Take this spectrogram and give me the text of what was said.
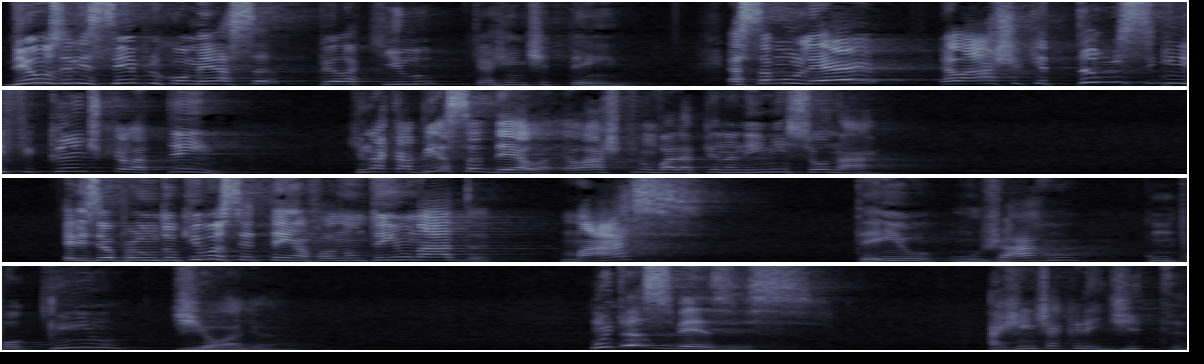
Deus ele sempre começa pelaquilo que a gente tem. Essa mulher, ela acha que é tão insignificante o que ela tem, que na cabeça dela, ela acha que não vale a pena nem mencionar. Eliseu pergunta: O que você tem? Ela fala: Não tenho nada, mas tenho um jarro com um pouquinho de óleo. Muitas vezes, a gente acredita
